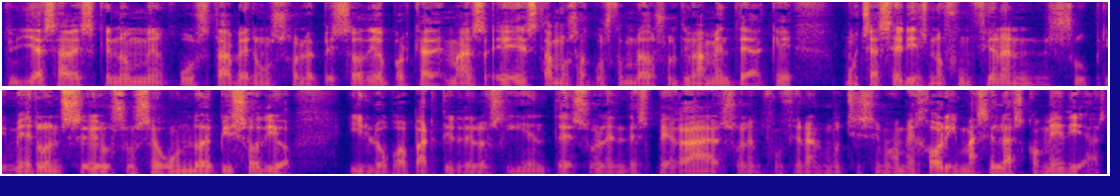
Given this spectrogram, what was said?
Tú ya sabes que no me gusta ver un solo episodio porque además eh, estamos acostumbrados últimamente a que muchas series no funcionan en su primero, en su, su, segundo episodio y luego a partir de los siguientes suelen despegar, suelen funcionar muchísimo mejor y más en las comedias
